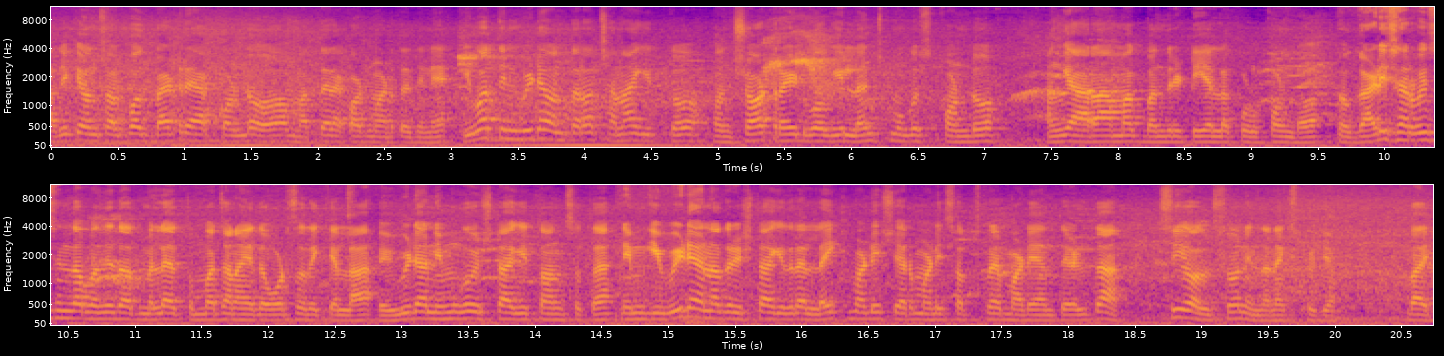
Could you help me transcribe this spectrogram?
ಅದಕ್ಕೆ ಒಂದು ಸ್ವಲ್ಪ ಹೊತ್ತು ಬ್ಯಾಟ್ರಿ ಹಾಕ್ಕೊಂಡು ಮತ್ತೆ ರೆಕಾರ್ಡ್ ಮಾಡ್ತಾ ಇದ್ದೀನಿ. ಇವತ್ತಿನ ವಿಡಿಯೋ ಒಂಥರ ಚೆನ್ನಾಗಿತ್ತು. ಒಂದು ಶಾರ್ಟ್ ರೈಡ್ಗೆ ಹೋಗಿ ಲಂಚ್ ಮುಗಿಸ್ಕೊಂಡು ಹಂಗೆ ಆರಾಮಾಗಿ ಬಂದ್ರಿ ಟೀ ಎಲ್ಲ ಕುಡ್ಕೊಂಡು. ಸೊ ಗಾಡಿ ಸರ್ವಿಸಿಂದ ಬಂದಿದ್ದಾದ್ಮೇಲೆ ತುಂಬ ಚೆನ್ನಾಗಿದೆ ಓಡಿಸೋದಕ್ಕೆಲ್ಲ. ಈ ವಿಡಿಯೋ ನಿಮಗೂ ಇಷ್ಟ ಆಗಿತ್ತು ಅನ್ಸುತ್ತೆ. ನಿಮ್ಗೆ ಈ ವಿಡಿಯೋ ಏನಾದರೂ ಇಷ್ಟ ಆಗಿದ್ರೆ ಲೈಕ್ ಮಾಡಿ ಶೇರ್ ಮಾಡಿ ಸಬ್ಸ್ಕ್ರೈಬ್ ಮಾಡಿ ಅಂತ ಹೇಳ್ತಾ see also in the next video bye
